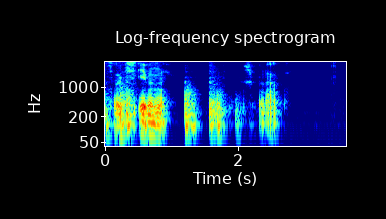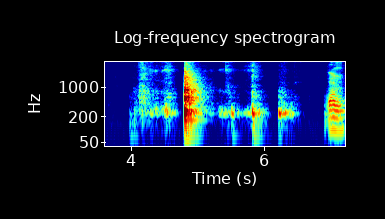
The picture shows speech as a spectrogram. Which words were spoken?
so it's evenly spread out. Then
